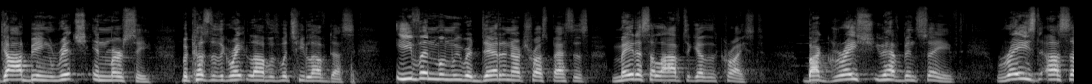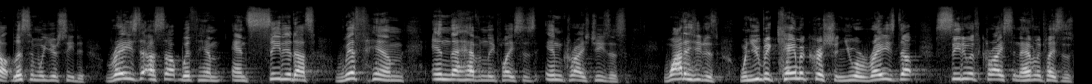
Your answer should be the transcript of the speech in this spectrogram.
God being rich in mercy because of the great love with which he loved us, even when we were dead in our trespasses, made us alive together with Christ. By grace you have been saved, raised us up. Listen where you're seated. Raised us up with him and seated us with him in the heavenly places in Christ Jesus why did he do this? When you became a Christian, you were raised up, seated with Christ in the heavenly places.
